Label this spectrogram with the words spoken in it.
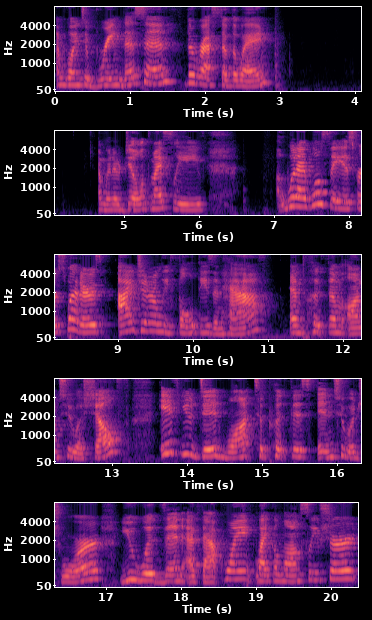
I'm going to bring this in the rest of the way. I'm to deal with my sleeve. What I will say is for sweaters, I generally fold these in half and put them onto a shelf. If you did want to put this into a drawer, you would then at that point, like a long sleeve shirt,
